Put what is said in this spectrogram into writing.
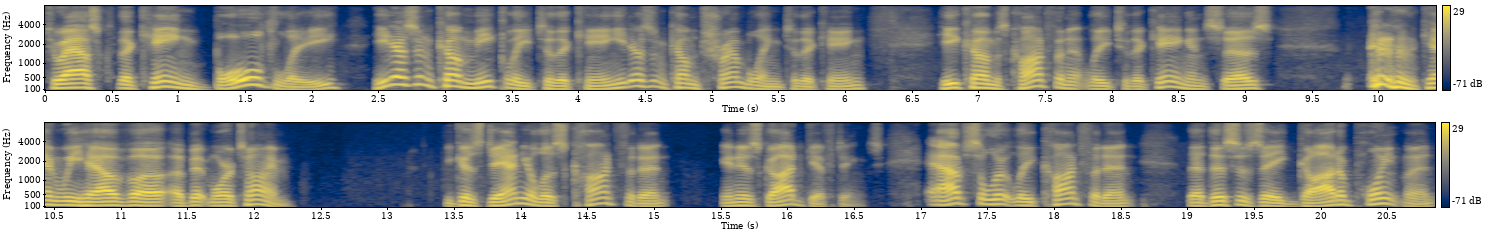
to ask the king boldly. He doesn't come meekly to the king, he doesn't come trembling to the king. He comes confidently to the king and says, Can we have a, a bit more time? Because Daniel is confident in his God giftings, absolutely confident that this is a God appointment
